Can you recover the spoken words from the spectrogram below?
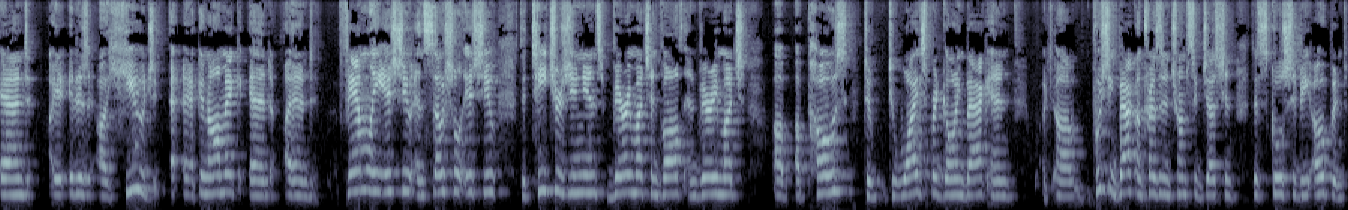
And it is a huge economic and and family issue and social issue. The teachers unions very much involved and very much uh, opposed to, to widespread going back and uh, pushing back on President Trump's suggestion that schools should be opened.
